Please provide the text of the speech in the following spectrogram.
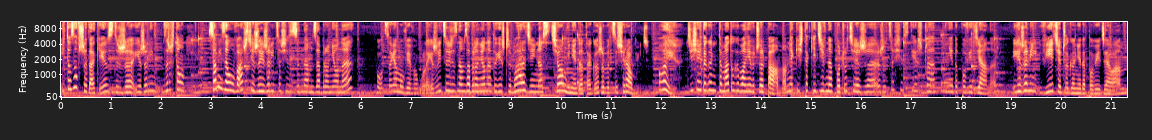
I to zawsze tak jest, że jeżeli. Zresztą sami zauważcie, że jeżeli coś jest nam zabronione, o, co ja mówię w ogóle? Jeżeli coś jest nam zabronione, to jeszcze bardziej nas ciągnie do tego, żeby coś robić. Oj, dzisiaj tego tematu chyba nie wyczerpałam. Mam jakieś takie dziwne poczucie, że, że coś jest jeszcze niedopowiedziane. Jeżeli wiecie, czego nie dopowiedziałam,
